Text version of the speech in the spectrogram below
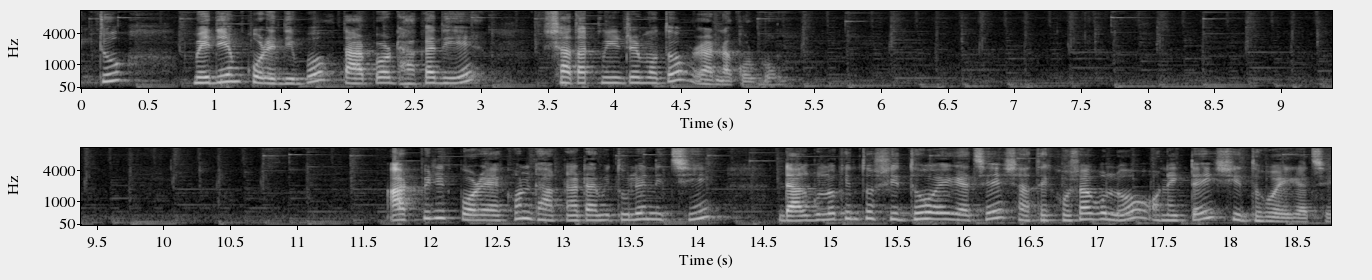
একটু মিডিয়াম করে দিব। তারপর ঢাকা দিয়ে সাত আট মিনিটের মতো রান্না করব। আট মিনিট পরে এখন ঢাকনাটা আমি তুলে নিচ্ছি। ডালগুলো কিন্তু সিদ্ধ হয়ে গেছে, সাথে খোসাগুলো অনেকটাই সিদ্ধ হয়ে গেছে।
